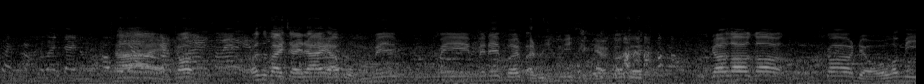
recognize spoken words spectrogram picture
แฟนคลับสบายใจนะเพราะเขาใช่ไม่อยากก็ใช่ก็สบายใจได้ครับผมไม่ไม่ไม่ได้เบิร์ดบัตรวิมีอย่างเดียวก็คือก็ก็ก็ ก็เดี๋ยวก็มี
